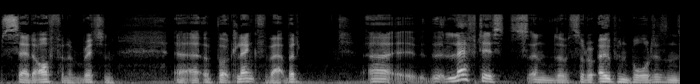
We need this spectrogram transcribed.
said often and written uh, a book length about, but uh, leftists and the sort of open borders and,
